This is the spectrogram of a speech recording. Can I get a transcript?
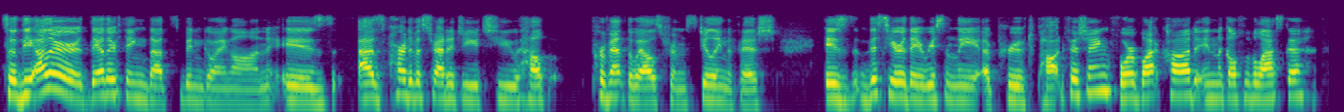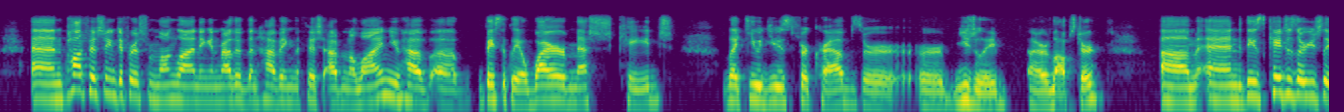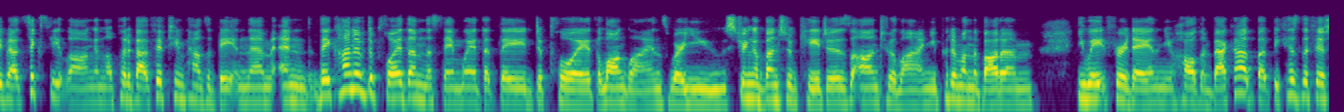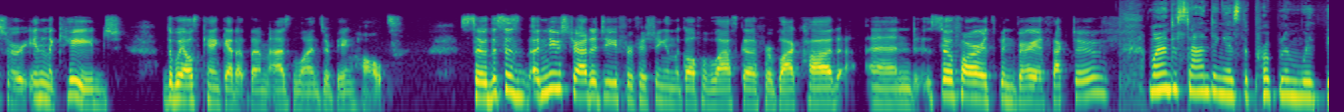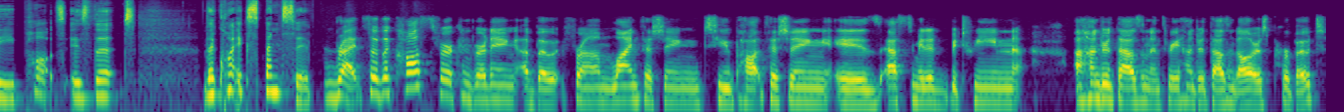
So the other the other thing that's been going on is as part of a strategy to help prevent the whales from stealing the fish is this year they recently approved pot fishing for black cod in the Gulf of Alaska. And pot fishing differs from long lining, and rather than having the fish out on a line, you have uh, basically a wire mesh cage, like you would use for crabs or, or usually or lobster. Um, and these cages are usually about six feet long, and they'll put about 15 pounds of bait in them. And they kind of deploy them the same way that they deploy the long lines, where you string a bunch of cages onto a line, you put them on the bottom, you wait for a day, and then you haul them back up. But because the fish are in the cage, the whales can't get at them as the lines are being hauled. So this is a new strategy for fishing in the Gulf of Alaska for black cod, and so far it's been very effective. My understanding is the problem with the pots is that they're quite expensive. Right. So the cost for converting a boat from line fishing to pot fishing is estimated between $100,000 and $300,000 per boat.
